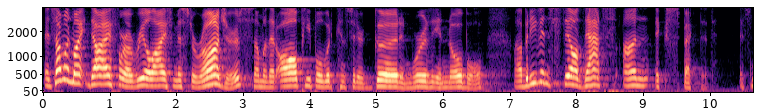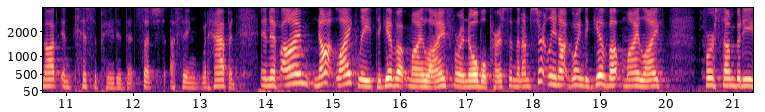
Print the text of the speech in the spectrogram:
And someone might die for a real life Mr. Rogers, someone that all people would consider good and worthy and noble. Uh, but even still, that's unexpected. It's not anticipated that such a thing would happen. And if I'm not likely to give up my life for a noble person, then I'm certainly not going to give up my life for somebody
